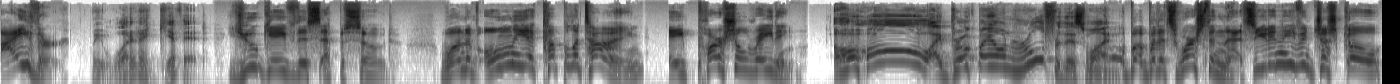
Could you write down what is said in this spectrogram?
either. Wait, what did I give it? You gave this episode one of only a couple of times a partial rating. Oh, I broke my own rule for this one. But but it's worse than that. So you didn't even just go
